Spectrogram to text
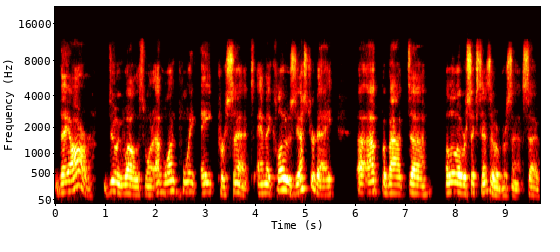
they are doing well this morning, up 1.8%. And they closed yesterday uh, up about uh, a little over six tenths of a percent. So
